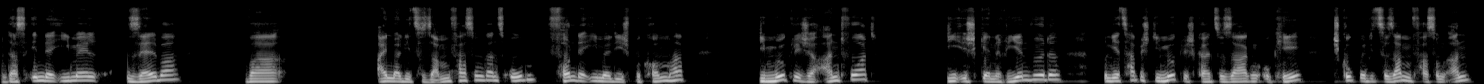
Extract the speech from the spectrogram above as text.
dass in der E-Mail selber war einmal die Zusammenfassung ganz oben von der E-Mail, die ich bekommen habe, die mögliche Antwort, die ich generieren würde. Und jetzt habe ich die Möglichkeit zu sagen, okay, ich gucke mir die Zusammenfassung an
